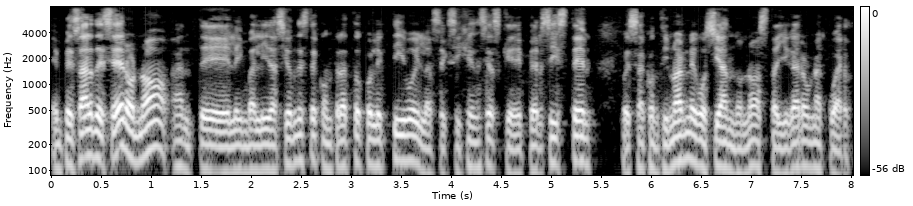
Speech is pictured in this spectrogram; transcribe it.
empezar de cero, ¿no? Ante la invalidación de este contrato colectivo y las exigencias que persisten, pues a continuar negociando, ¿no? Hasta llegar a un acuerdo.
